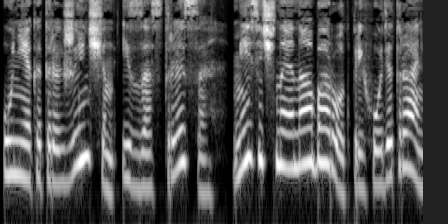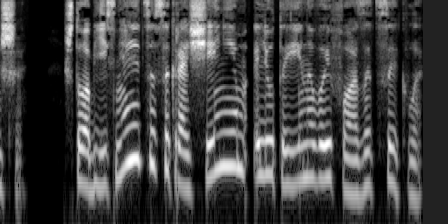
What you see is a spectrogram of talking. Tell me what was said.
У некоторых женщин из-за стресса месячные, наоборот, приходят раньше, что объясняется сокращением лютеиновой фазы цикла,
